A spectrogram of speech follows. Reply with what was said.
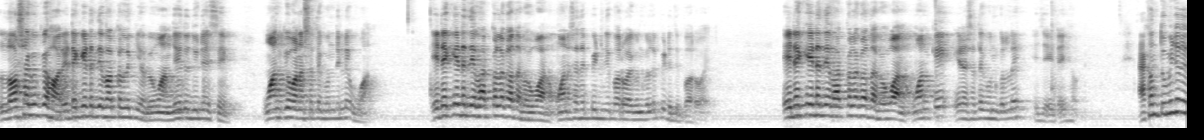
লসাগুকে হর এটাকে এটা দিয়ে ভাগ করলে কি হবে? ওয়ান যেহেতু দুইটাই সেম ওয়ানকে ওয়ানের সাথে গুণ দিলে ওয়ান এটাকে এটা দিয়ে ভাগ করলে কত হবে? ওয়ান ওয়ানের সাথে p to the power y গুণ করলে p to the power y এটাকে এটা দিয়ে ভাগ করলে কত হবে? ওয়ান ওয়ানকে এটার সাথে গুণ করলে এই যে এটাই হবে। এখন তুমি যদি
